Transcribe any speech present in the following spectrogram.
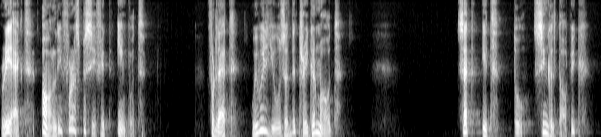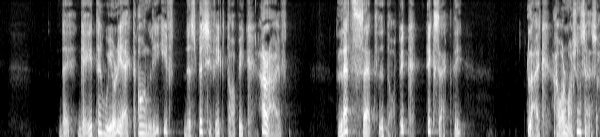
react only for a specific input. For that, we will use the trigger mode. Set it to single topic. The gate will react only if the specific topic arrives. Let's set the topic exactly like our motion sensor.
